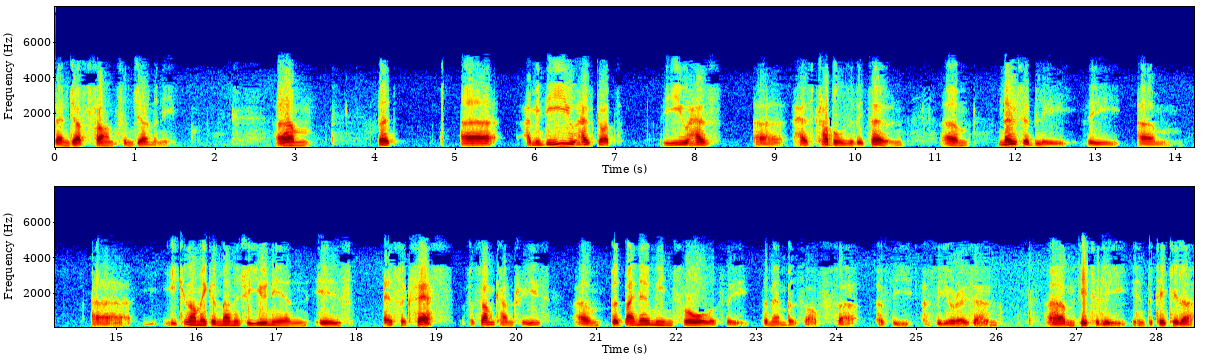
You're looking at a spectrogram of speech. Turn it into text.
than just France and Germany. Um, but uh, I mean, the EU has got the EU has uh, has troubles of its own, um, notably the um, uh, economic and monetary union is a success for some countries, um, but by no means for all of the, the members of uh, of the of the eurozone. Um, Italy, in particular,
